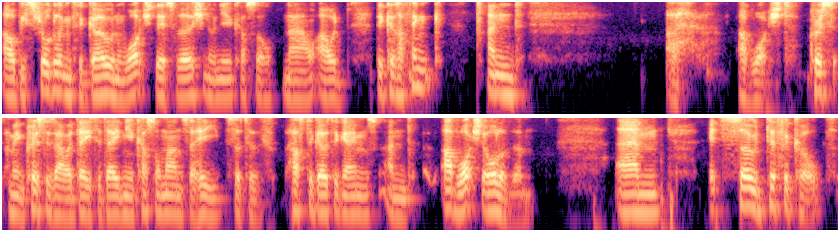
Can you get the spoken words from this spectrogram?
I'll be struggling to go and watch this version of Newcastle now. I would because I think, and uh, I've watched Chris. I mean, Chris is our day to day Newcastle man, so he sort of has to go to games, and I've watched all of them. Um, it's so difficult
